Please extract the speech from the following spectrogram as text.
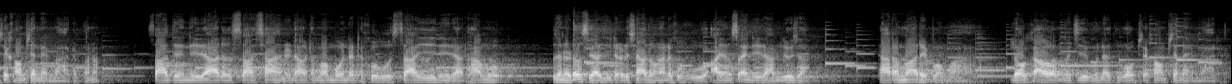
ဖြစ်ကောင်းဖြစ်နိုင်ပါတယ်ပေါ့နော်စာသင်နေတာတော့စာချနေတာတော့ဓမ္မမို့နဲ့တစ်ခုခုစာရေးနေတာဒါမှမဟုတ်ဦးဇင်းတို့ဆရာကြီးတို့တခြားလုပ်ငန်းတစ်ခုခုအာရုံစိုက်နေတာမျိုးကြောင့်ဒါဓမ္မတွေပေါ်မှာလောကရောမကြည့်ဘူးနဲ့သဘောဖြစ်ကောင်းဖြစ်နိုင်ပါတယ်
